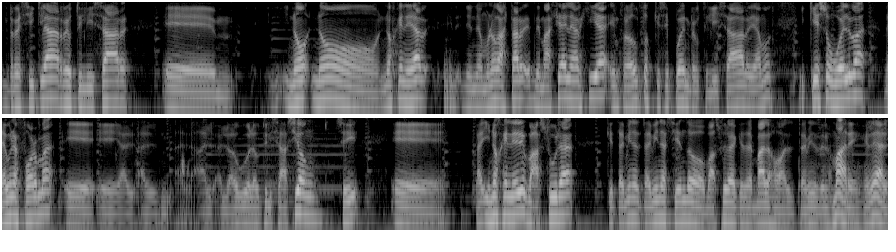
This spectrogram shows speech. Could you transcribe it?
reciclar, reutilizar, no, no, no generar, no gastar demasiada energía en productos que se pueden reutilizar, digamos, y que eso vuelva de alguna forma eh, eh, a la, utilización, ¿sí? Eh, y no genere basura que termina, termina siendo basura que va a los, al- termina en los mares en general.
